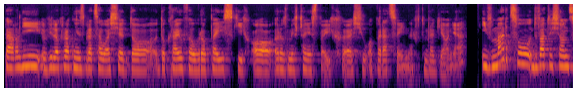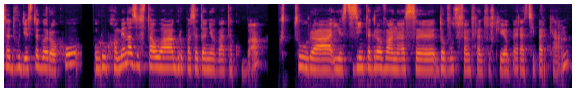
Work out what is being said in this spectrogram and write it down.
Parli wielokrotnie zwracała się do, do krajów europejskich o rozmieszczenie swoich e, sił operacyjnych w tym regionie. I w marcu 2020 roku uruchomiona została grupa zadaniowa Takuba, która jest zintegrowana z dowództwem francuskiej operacji Barkan.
